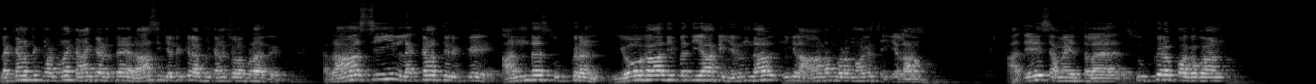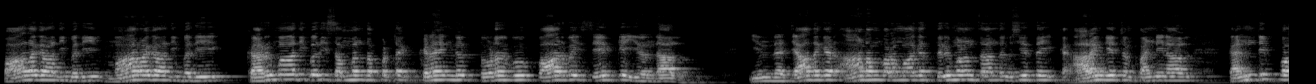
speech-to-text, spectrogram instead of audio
லக்கணத்துக்கு மட்டும்தான் கணக்கு எடுத்தேன் ராசிக்கு எடுக்கல அப்படின்னு கணக்கு சொல்லப்படாது ராசி லக்கணத்திற்கு அந்த சுக்கரன் யோகாதிபதியாக இருந்தால் நீங்கள் ஆடம்பரமாக செய்யலாம். அதே சமயத்துல சுக்கர பகவான் பாதகாதிபதி மாரகாதிபதி கர்மாதிபதி சம்பந்தப்பட்ட கிரகங்கள் தொடர்பு பார்வை சேர்க்கை இருந்தால் இந்த ஜாதகர் ஆடம்பரமாக திருமணம் சார்ந்த விஷயத்தை அரங்கேற்றம் பண்ணினால் கண்டிப்பா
